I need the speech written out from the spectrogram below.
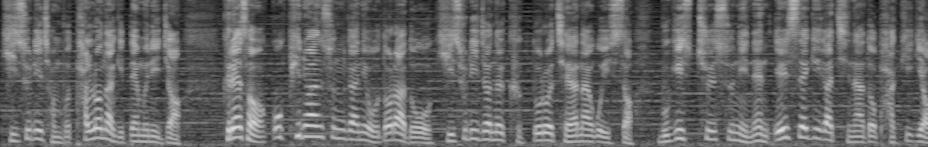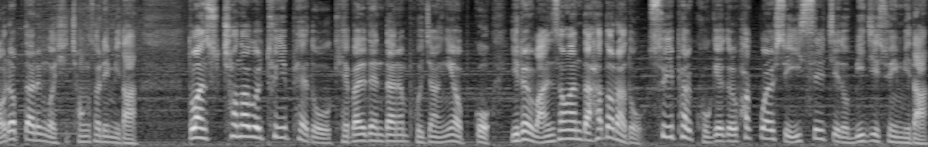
기술이 전부 탄로나기 때문이죠. 그래서 꼭 필요한 순간이 오더라도 기술 이전을 극도로 제한하고 있어 무기 수출 순위는 1세기가 지나도 바뀌기 어렵다는 것이 정설입니다. 또한 수천억을 투입해도 개발된다는 보장이 없고 이를 완성한다 하더라도 수입할 고객을 확보할 수 있을지도 미지수입니다.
